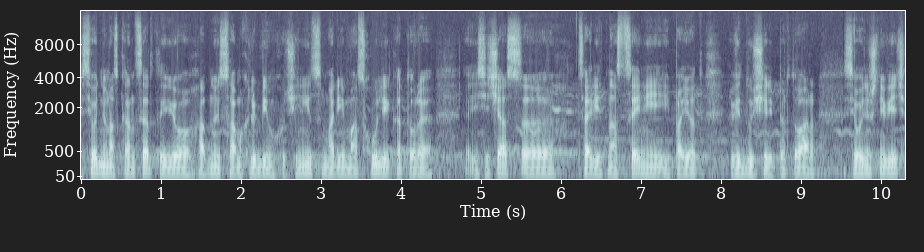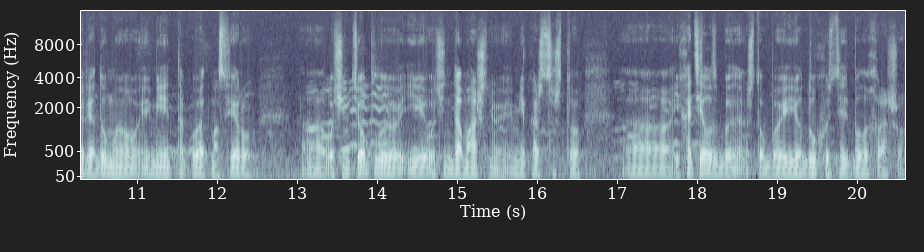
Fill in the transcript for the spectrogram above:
Сегодня у нас концерт ее одной из самых любимых учениц Марии Масхули, которая и сейчас э, царит на сцене и поет ведущий репертуар. Сегодняшний вечер, я думаю, имеет такую атмосферу э, очень теплую и очень домашнюю. И мне кажется, что и хотелось бы, чтобы ее духу здесь было хорошо.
